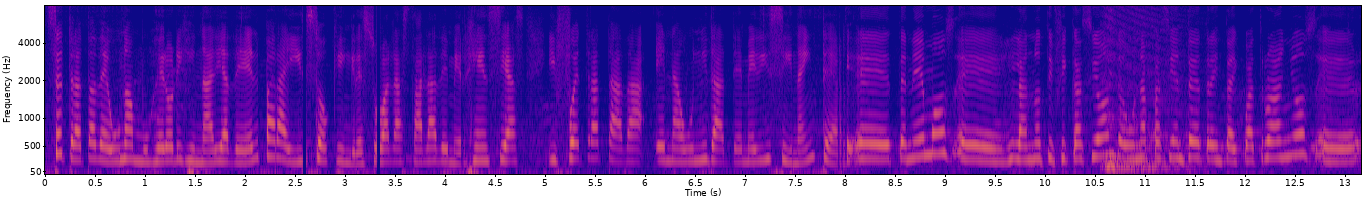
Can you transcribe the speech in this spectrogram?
Se trata de una mujer originaria de El Paraíso que ingresó a la sala de emergencias y fue tratada en la unidad de medicina interna. Eh, tenemos eh, la notificación de una paciente de 34 años eh,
